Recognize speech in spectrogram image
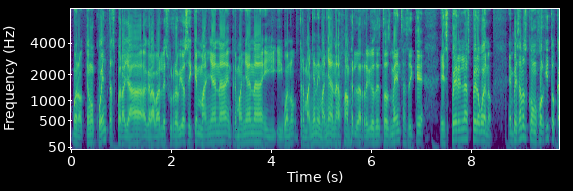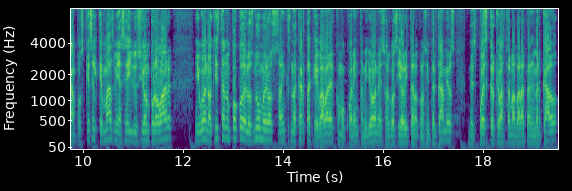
bueno, tengo cuentas para ya grabarle su review, así que mañana, entre mañana y, bueno, entre mañana y mañana va a ver las reviews de estos mens, así que espérenlas. Pero bueno, empezamos con Jorgito Campos, que es el que más me hace ilusión probar. Y bueno, aquí están un poco de los números. Saben que es una carta que va a valer como 40 millones o algo así ahorita con los intercambios. Después creo que va a estar más barata en el mercado.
